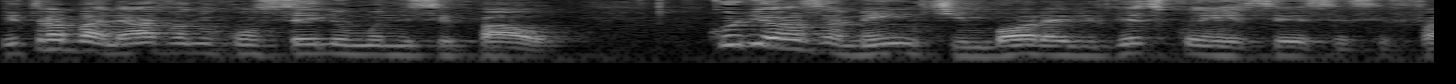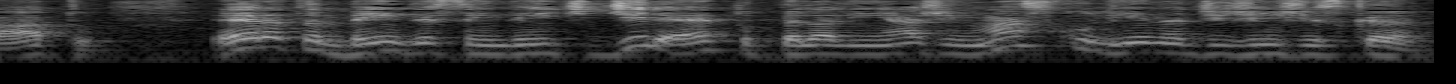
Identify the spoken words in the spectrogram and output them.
e trabalhava no conselho municipal. Curiosamente, embora ele desconhecesse esse fato, era também descendente direto pela linhagem masculina de Gengis Khan.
